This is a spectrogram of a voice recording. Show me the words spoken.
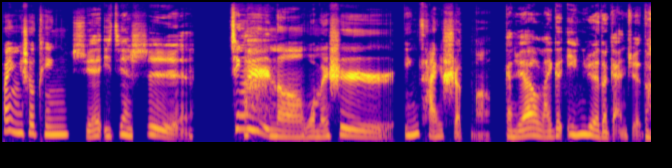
欢迎收听学一件事。今日呢，我们是迎财神吗？感觉要来个音乐的感觉，咚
